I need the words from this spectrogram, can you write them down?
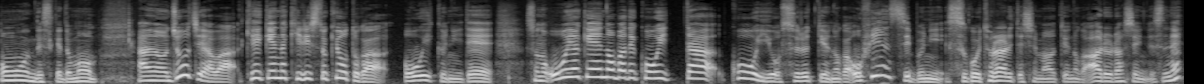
思うんですけどもあのジョージアは敬虔なキリスト教徒が多い国でその公の場でこういった行為をするっていうのがオフェンシブにすごい取られてしまうっていうのがあるらしいんですね。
